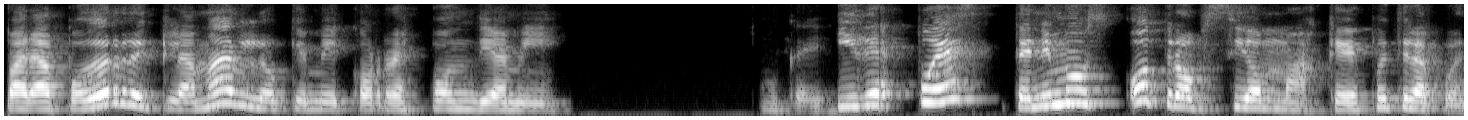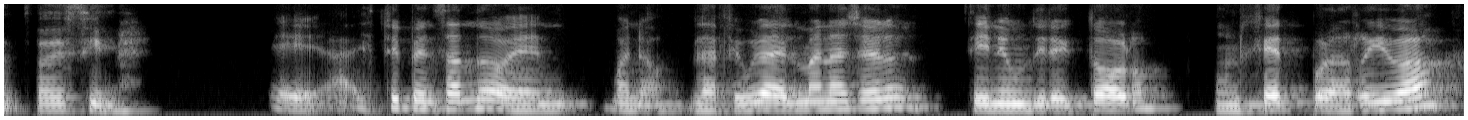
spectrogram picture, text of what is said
para poder reclamar lo que me corresponde a mí? Okay. Y después tenemos otra opción más, que después te la cuento, decime. Eh, estoy pensando en, bueno, la figura del manager tiene un director, un head por arriba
